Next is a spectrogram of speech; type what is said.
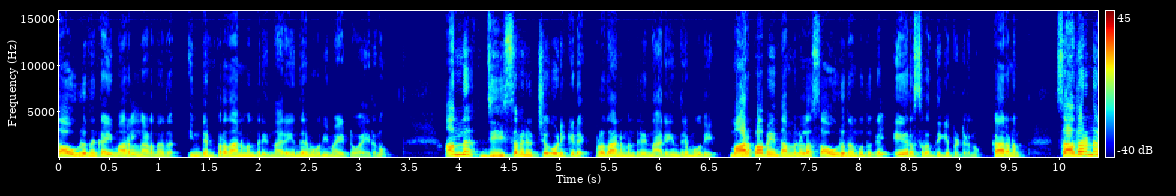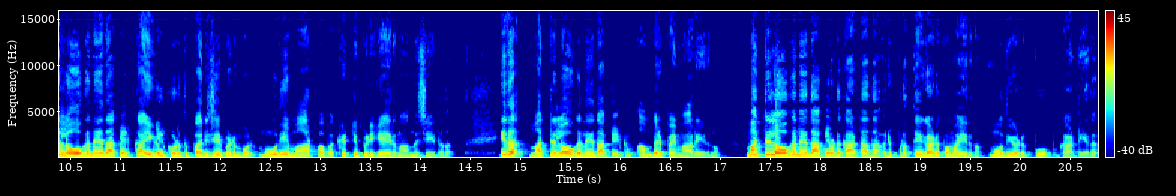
സൗഹൃദം കൈമാറൽ നടന്നത് ഇന്ത്യൻ പ്രധാനമന്ത്രി നരേന്ദ്രമോദിയുമായിട്ടുമായിരുന്നു. അന്ന് ജി സെവൻ ഉച്ചകോടിക്കിടെ പ്രധാനമന്ത്രി നരേന്ദ്രമോദിയും മാർപ്പാപ്പയും തമ്മിലുള്ള സൗഹൃദം പുതുക്കൽ ഏറെ ശ്രദ്ധിക്കപ്പെട്ടിരുന്നു. കാരണം സാധാരണ ലോക നേതാക്കൾ കൈകൾ കൊടുത്ത് പരിചയപ്പെടുമ്പോൾ മോദിയെ മാർപ്പാപ്പ കെട്ടിപ്പിടിക്കുകയായിരുന്നു അന്ന് ചെയ്തത്. ഇത് മറ്റ് ലോക നേതാക്കൾക്കും അമ്പരപ്പായി മാറിയിരുന്നു. മറ്റ് ലോക നേതാക്കളോട് കാട്ടാത്ത ഒരു പ്രത്യേക അടുപ്പമായിരുന്നു മോദിയോട് പോപ്പ് കാട്ടിയത്.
